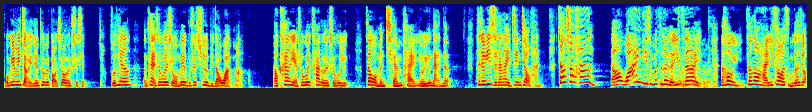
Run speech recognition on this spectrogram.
我给你们讲一件特别搞笑的事情。昨天看演唱会的时候，我妹不是去的比较晚嘛，然后看演唱会看的时候，有在我们前排有一个男的，他就一直在那里尖叫喊张韶涵，然后我爱你什么之类的，一直在那里。然后张韶涵一唱完什么歌，他就啊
